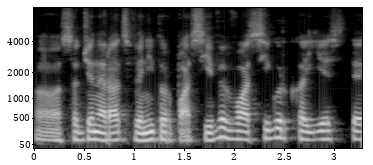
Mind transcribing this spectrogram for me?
uh, să generați venituri pasive, vă asigur că este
